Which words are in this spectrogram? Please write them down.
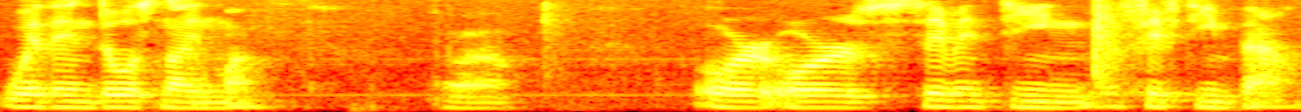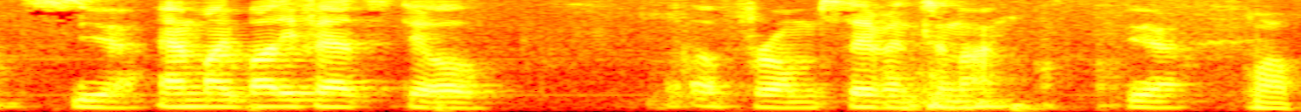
within those nine months Wow. or or 17 15 pounds Yeah. and my body fat still uh, from 7 to 9 Yeah. Wow.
